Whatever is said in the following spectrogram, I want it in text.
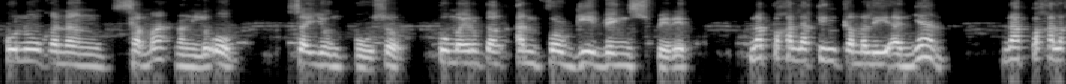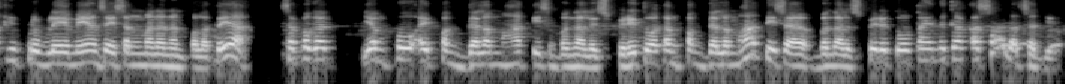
puno ka ng sama ng loob sa iyong puso? Kung mayroon kang unforgiving spirit. Napakalaking kamalian yan. Napakalaking problema yan sa isang mananampalataya. Sapagat yan po ay pagdalamhati sa banal espiritu at ang pagdalamhati sa banal espiritu tayo nagkakasala sa Diyos.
